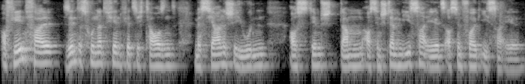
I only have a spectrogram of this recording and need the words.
Auf jeden Fall sind es 144.000 messianische Juden aus dem Stamm, aus den Stämmen Israels, aus dem Volk Israel.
